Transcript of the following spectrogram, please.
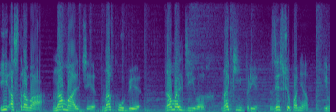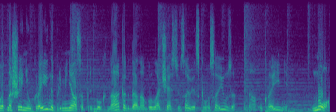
И острова на Мальте, на Кубе, на Мальдивах, на Кипре. Здесь все понятно. И в отношении Украины применялся предлог «на», когда она была частью Советского Союза, на Украине. Но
